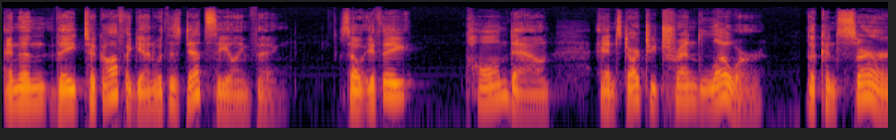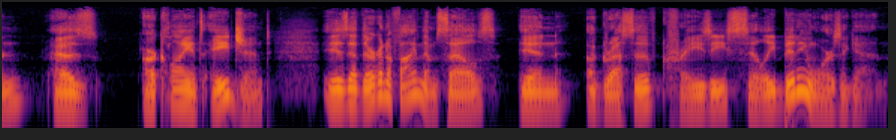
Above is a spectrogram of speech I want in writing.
and then they took off again with this debt ceiling thing. So if they calm down and start to trend lower, the concern as our client's agent is that they're going to find themselves in aggressive, crazy, silly bidding wars again.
